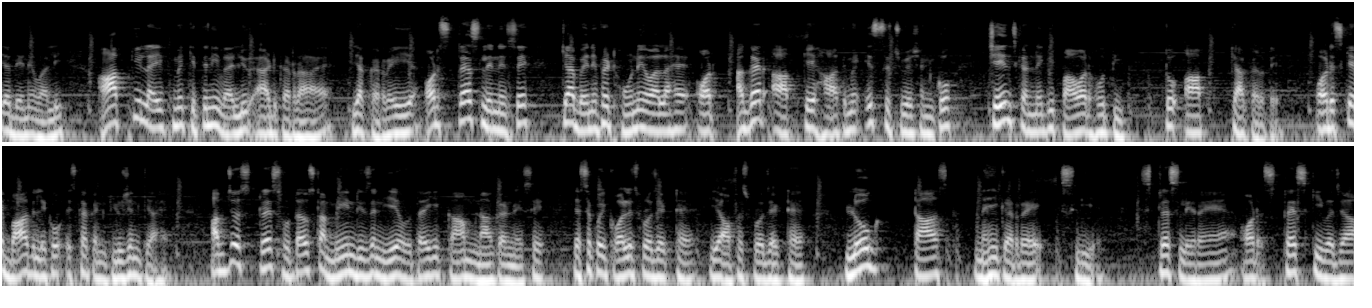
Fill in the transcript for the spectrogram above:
या देने वाली? आपकी लाइफ में कितनी वैल्यू ऐड कर रहा है या कर रही है? और स्ट्रेस लेने से क्या बेनिफिट होने वाला है? और अगर आपके हाथ में इस सिचुएशन को चेंज करने की पावर होती तो आप क्या करते? और इसके बाद लिखो, इसका कंक्लूजन क्या है? अब जो स्ट्रेस होता है, उसका मेन रीज़न ये होता है कि काम ना करने से। जैसे कोई कॉलेज प्रोजेक्ट है या ऑफ़िस प्रोजेक्ट है, लोग टास्क नहीं कर रहे इसलिए स्ट्रेस ले रहे हैं और स्ट्रेस की वजह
